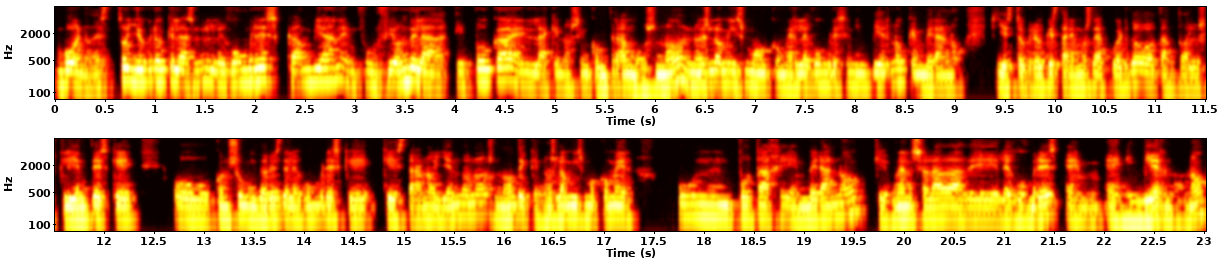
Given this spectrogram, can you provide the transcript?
Bueno, esto yo creo que las legumbres cambian en función de la época en la que nos encontramos, ¿no? No es lo mismo comer legumbres en invierno que en verano. Y esto creo que estaremos de acuerdo tanto a los clientes que o consumidores de legumbres que, estarán oyéndonos, ¿no? De que no es lo mismo comer un potaje en verano que una ensalada de legumbres en, en, invierno, ¿no?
